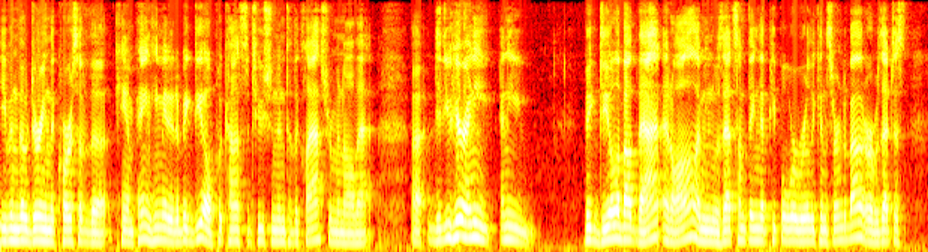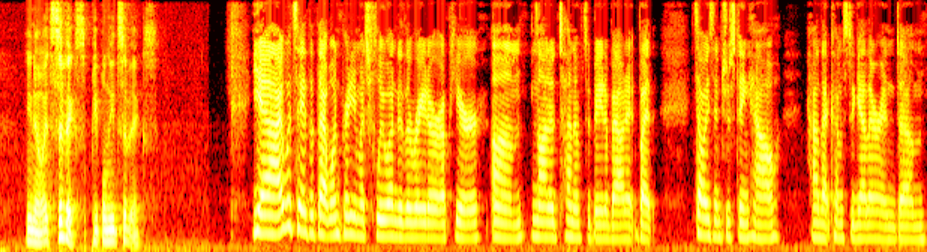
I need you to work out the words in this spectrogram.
Even though during the course of the campaign he made it a big deal, put Constitution into the classroom and all that. Uh, did you hear any any big deal about that at all? I mean, was that something that people were really concerned about, or was that just, you know, it's civics. People need civics. Yeah, I would say that that one pretty much flew under the radar up here. Um, not a ton of debate about it, but it's always interesting how how that comes together and um,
